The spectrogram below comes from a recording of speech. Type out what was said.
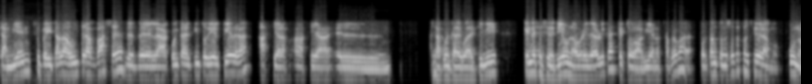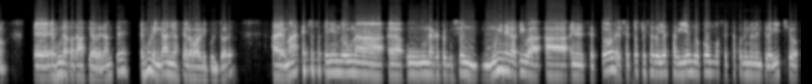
también supeditada a un trasvase desde la cuenca del Tinto y el Piedra hacia, la, hacia el, la cuenca de Guadalquivir, que necesitaría una obra hidráulica que todavía no está aprobada. Por tanto, nosotros consideramos, uno, es una patada hacia adelante, es un engaño hacia los agricultores, Además, esto está teniendo una, eh, una repercusión muy negativa ah, en el sector. El sector tercero ya está viendo cómo se está poniendo en entredicho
